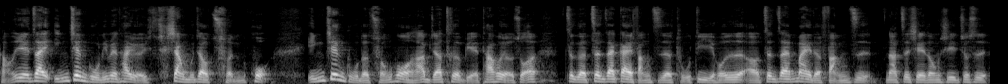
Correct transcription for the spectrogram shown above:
好，因为在银建股里面，它有项目叫存货。银建股的存货它比较特别，它会有说这个正在盖房子的土地，或者是呃正在卖的房子，那这些东西就是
